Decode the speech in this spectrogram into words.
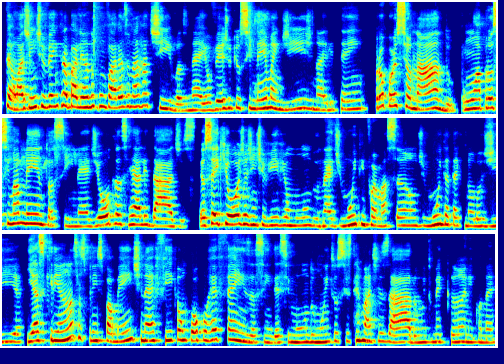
Então, a gente vem trabalhando com várias narrativas, né? Eu vejo que o cinema indígena, ele tem proporcionado um aproximamento, assim, né, de outras realidades. Eu sei que hoje a gente vive um mundo, né, de muita informação, de muita tecnologia, e as crianças, principalmente, né, ficam um pouco reféns, assim, desse mundo muito sistematizado, muito mecânico, né?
